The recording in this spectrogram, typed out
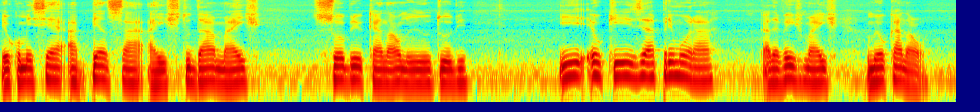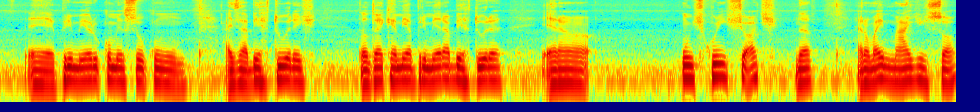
eu comecei a pensar, a estudar mais sobre o canal no YouTube e eu quis aprimorar cada vez mais o meu canal. É, primeiro começou com as aberturas, tanto é que a minha primeira abertura era um screenshot, né? Era uma imagem só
